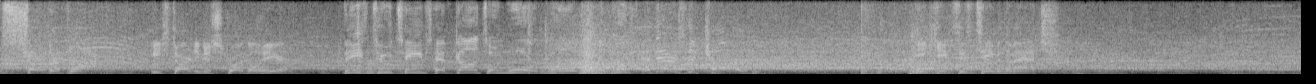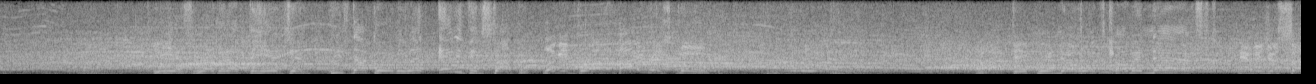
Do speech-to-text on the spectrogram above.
Double shoulder block. He's starting to struggle here. These two teams have gone to war, Cole. Of course, And there's the cover. He keeps his team in the match. He is revving up the engine. He's not going to let anything stop him. Looking for a high-risk move. I think we know what's coming next. And we just saw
